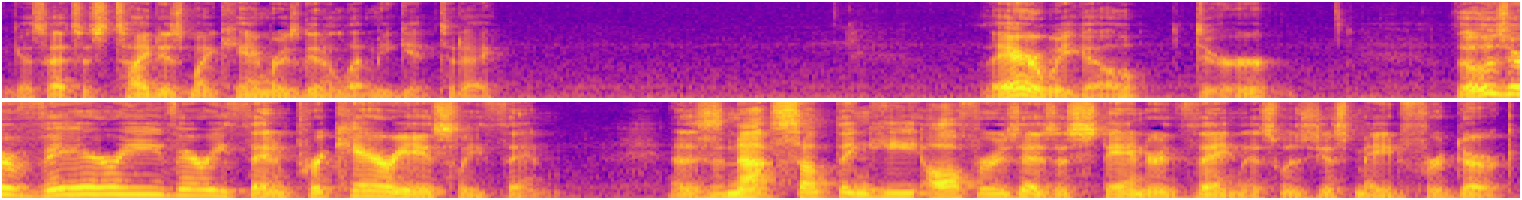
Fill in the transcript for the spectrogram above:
I guess that's as tight as my camera is going to let me get today. There we go. Durr. Those are very, very thin, precariously thin. This is not something he offers as a standard thing. This was just made for Dirk.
